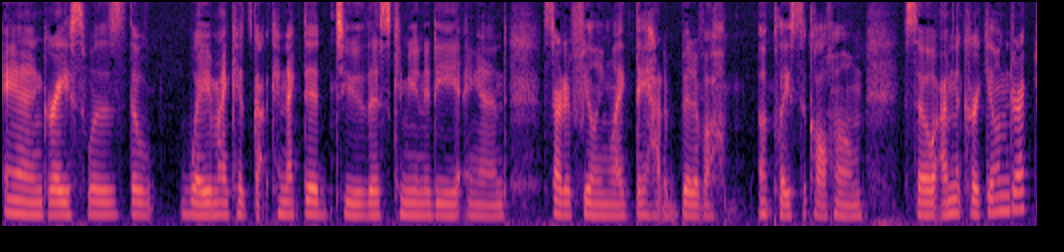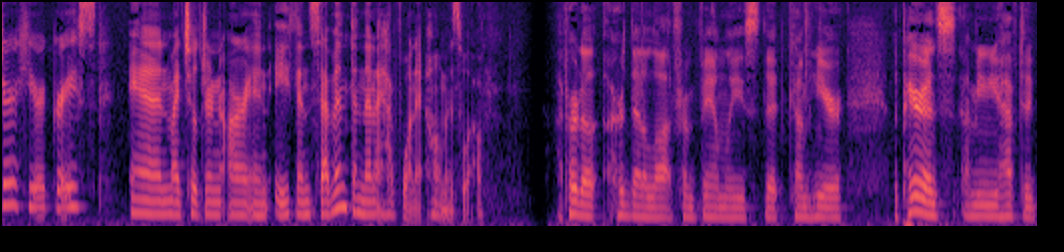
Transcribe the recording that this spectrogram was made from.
and grace was the way my kids got connected to this community and started feeling like they had a bit of a, a place to call home so i'm the curriculum director here at grace and my children are in eighth and seventh and then i have one at home as well I've heard a, heard that a lot from families that come here. The parents, I mean, you have to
